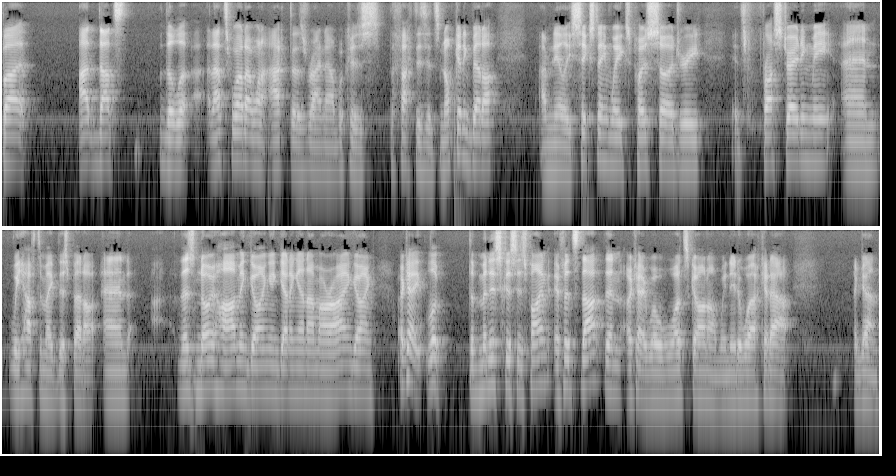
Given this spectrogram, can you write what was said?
but I, that's the that's what I want to act as right now because the fact is it's not getting better. I'm nearly 16 weeks post surgery. It's frustrating me, and we have to make this better. And uh, there's no harm in going and getting an MRI and going, okay, look, the meniscus is fine. If it's that, then okay, well, what's going on? We need to work it out. Again,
